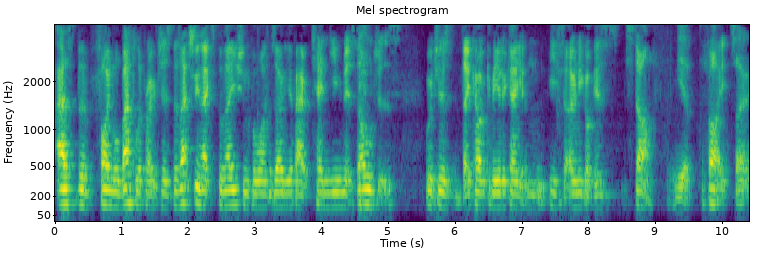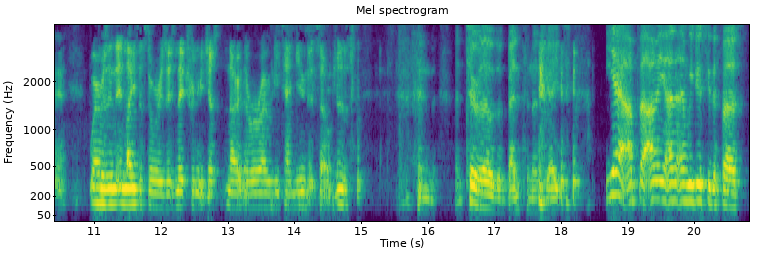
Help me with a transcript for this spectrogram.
as the final battle approaches, there's actually an explanation for why there's only about 10 unit soldiers, which is they can't communicate and he's only got his staff Yep. to fight. So, yeah. Whereas in, in later stories, it's literally just no, there are only 10 unit soldiers. and, and two of those are Benton and Gates. yeah, but I mean, and, and we do see the first.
